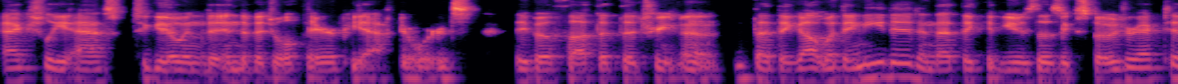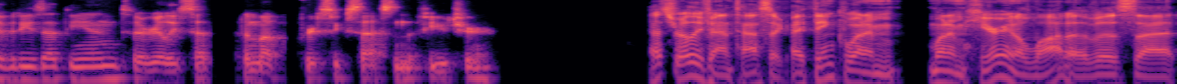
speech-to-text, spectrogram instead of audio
actually asked to go into individual therapy afterwards. They both thought that the treatment, that they got what they needed and that they could use those exposure activities at the end to really set them up for success in the future. That's really fantastic. I think what I'm what I'm hearing a lot of is that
